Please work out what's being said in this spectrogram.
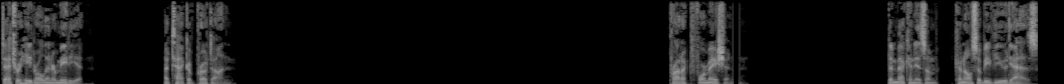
Tetrahedral intermediate. Attack of proton. Product formation. The mechanism can also be viewed as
